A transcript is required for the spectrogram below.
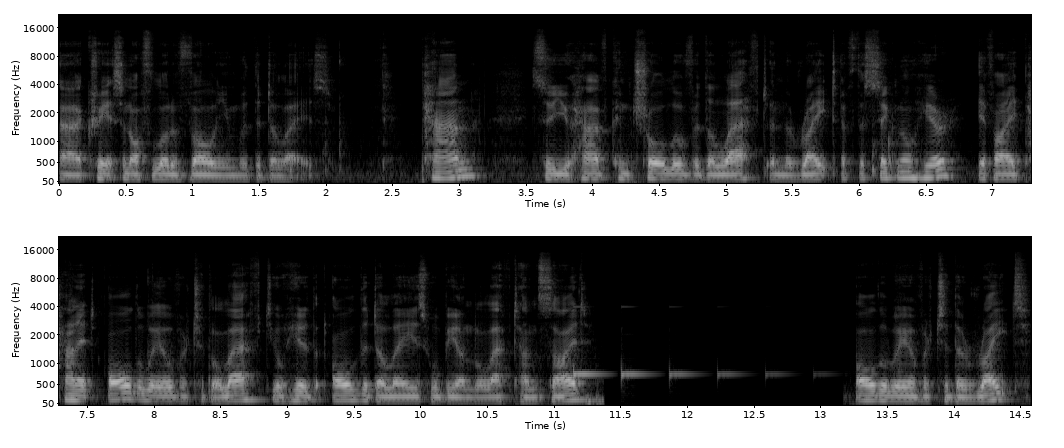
uh, creates an awful lot of volume with the delays. Pan, so you have control over the left and the right of the signal here. If I pan it all the way over to the left, you'll hear that all the delays will be on the left hand side. All the way over to the right,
